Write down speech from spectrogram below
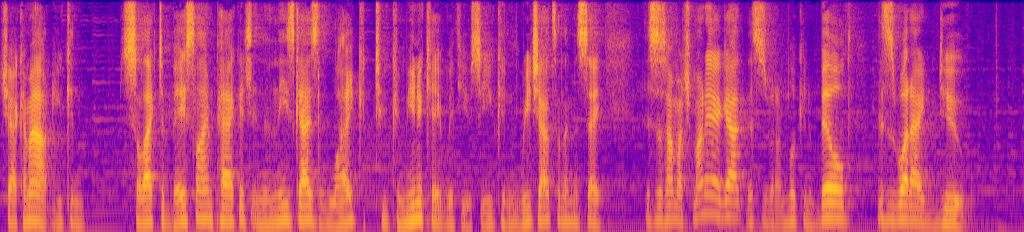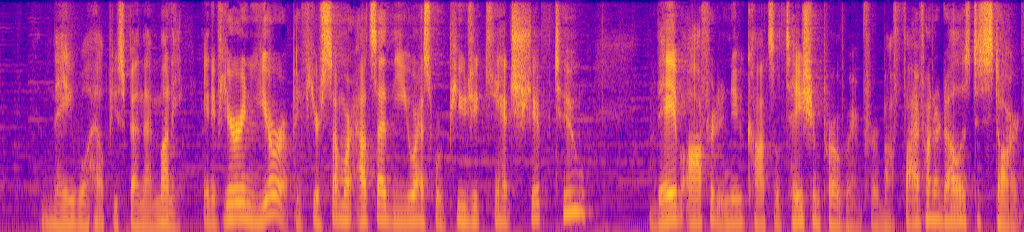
Check them out. You can select a baseline package, and then these guys like to communicate with you. So you can reach out to them and say, This is how much money I got. This is what I'm looking to build. This is what I do. And they will help you spend that money. And if you're in Europe, if you're somewhere outside the US where Puget can't ship to, they've offered a new consultation program for about $500 to start.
